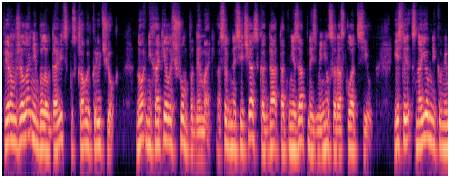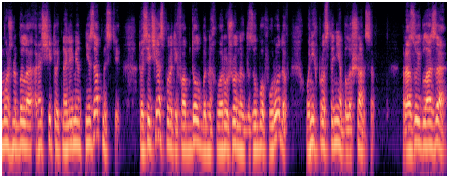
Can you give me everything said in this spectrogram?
Первым желанием было вдавить спусковой крючок но не хотелось шум поднимать, особенно сейчас, когда так внезапно изменился расклад сил. Если с наемниками можно было рассчитывать на элемент внезапности, то сейчас против обдолбанных вооруженных до зубов уродов у них просто не было шансов. «Разуй глаза,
